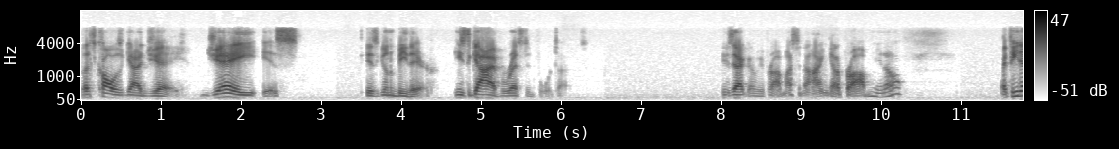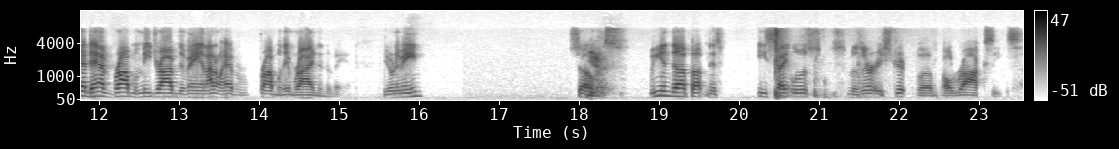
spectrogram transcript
let's call this guy Jay. Jay is is going to be there. He's the guy I've arrested four times. Is that going to be a problem? I said, no, I ain't got a problem. You know, if he doesn't have a problem with me driving the van, I don't have a problem with him riding in the van. You know what I mean? So yes. we end up up in this East St. Louis, Missouri strip club called Roxy's.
